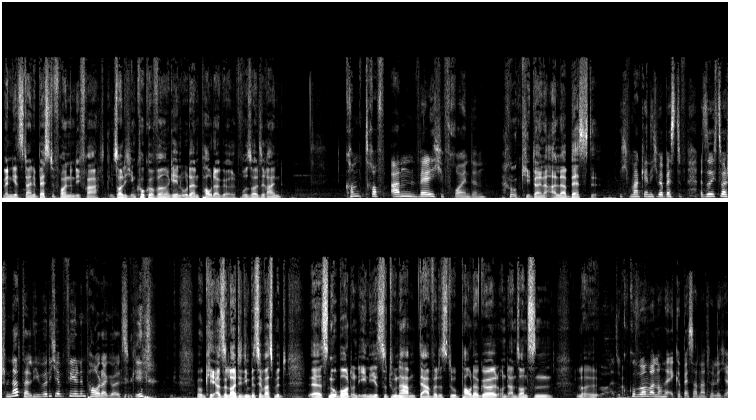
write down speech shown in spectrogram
Wenn jetzt deine beste Freundin dich fragt, soll ich in Coquevin gehen oder in Powder Girl? Wo soll sie rein? Kommt drauf an, welche Freundin. Okay, deine allerbeste. Ich mag ja nicht mehr beste. Also ich zum Beispiel Natalie würde ich empfehlen, in Powder Girl zu gehen. Okay, also Leute, die ein bisschen was mit äh, Snowboard und ähnliches zu tun haben, da würdest du Powder Girl und ansonsten Le- Also Coco war noch eine Ecke besser natürlich,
